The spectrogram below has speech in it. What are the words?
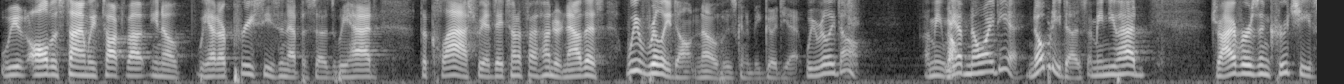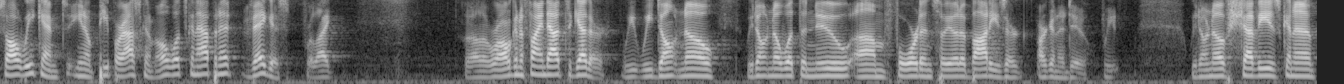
we all this time we've talked about. You know, we had our preseason episodes. We had the Clash. We had Daytona 500. Now this. We really don't know who's going to be good yet. We really don't. I mean, we have no idea. Nobody does. I mean, you had drivers and crew chiefs all weekend. You know, people are asking them, "Oh, what's going to happen at Vegas?" We're like, well, we're all going to find out together. We we don't know We don't know what the new um, Ford and Toyota bodies are, are going to do. We we don't know if Chevy is going to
